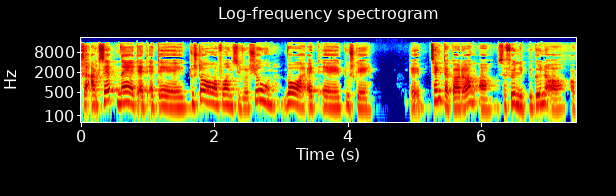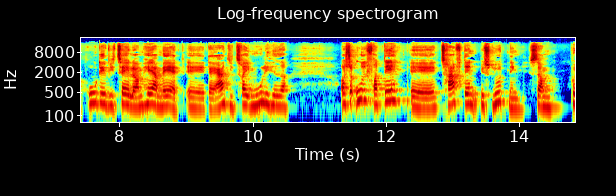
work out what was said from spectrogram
Så accepten af, at, at, at, at øh, du står over for en situation, hvor at, at øh, du skal øh, tænke dig godt om, og selvfølgelig begynde at, at bruge det, vi taler om her med, at at der er de tre muligheder. Og så ud fra det, øh, træf den beslutning, som på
